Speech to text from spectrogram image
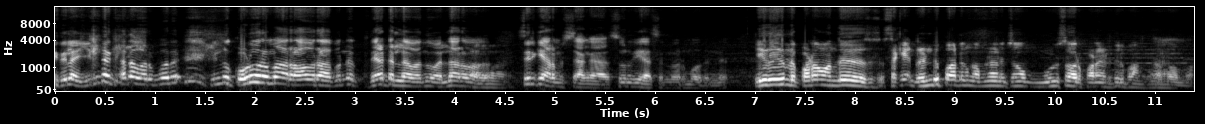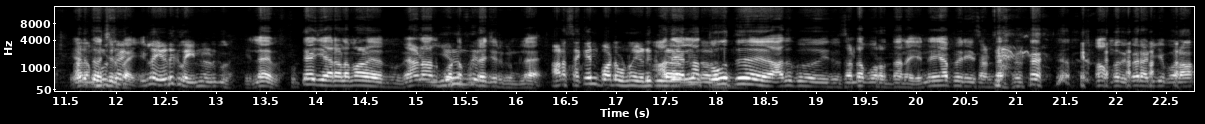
இதுல இந்த கதை வரும்போது இன்னும் கொடூரமா ராவுரா அப்படின்னு தியேட்டர்ல வந்து எல்லாரும். சிரிக்க ஆரம்பிச்சிட்டாங்க. சுருதிஹாசன் வரும்போதுன்னு. இது இந்த படம் வந்து செகண்ட் ரெண்டு பாட்டும் நம்ம நினைச்சோம். முழுசா ஒரு படம் எடுத்திருப்பாங்க. ஆமா ஆமா. அதை எடுத்து வச்சிருப்பாங்க. இல்ல எடுக்கல இன்னும் எடுக்கல. இல்ல ஃபுட்டேஜ் ஏராளமா வேணான்னு போட்ட ஃபுட்டேஜ் இருக்கும்ல. ஆனா செகண்ட் பார்ட் இன்னும் எடுக்கல. அப்படின்னு தொகுத்து அதுக்கு இது சண்டை போறது தானே. என்னையா பெரிய சண்டை? ஐம்பது பேர் அடிக்க போறான்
